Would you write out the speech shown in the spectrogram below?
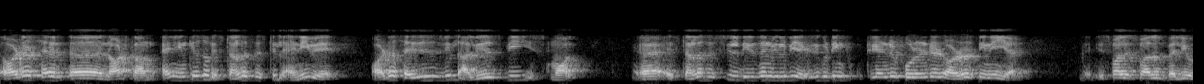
orders have uh, not come. And in case of stainless steel anyway, order sizes will always be small. Uh, stainless steel division will be executing 300, 400 orders in a year small, small value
